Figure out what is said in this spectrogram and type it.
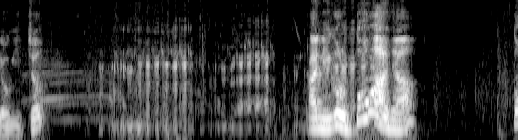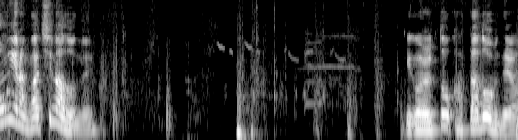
여기 있죠? 아니, 이거는 똥 아니야? 똥이랑 같이 놔뒀네. 이걸 또 갖다 놓으면 돼요.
